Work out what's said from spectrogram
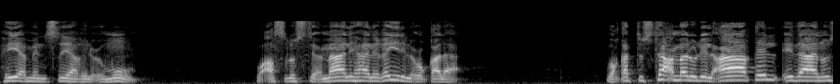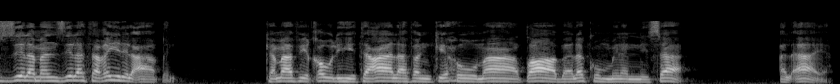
هي من صيغ العموم وأصل استعمالها لغير العقلاء. وقد تستعمل للعاقل إذا نزل منزلة غير العاقل. كما في قوله تعالى فانكحوا ما طاب لكم من النساء الآية.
